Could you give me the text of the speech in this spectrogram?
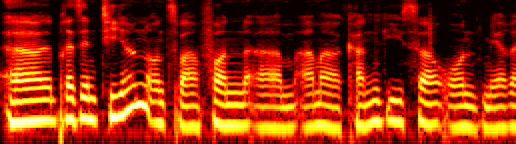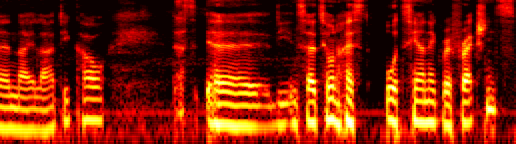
äh, präsentieren. Und zwar von ähm, Amar Kangießer und Mere Nailatikau. Das, äh, die Installation heißt Oceanic Refractions.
